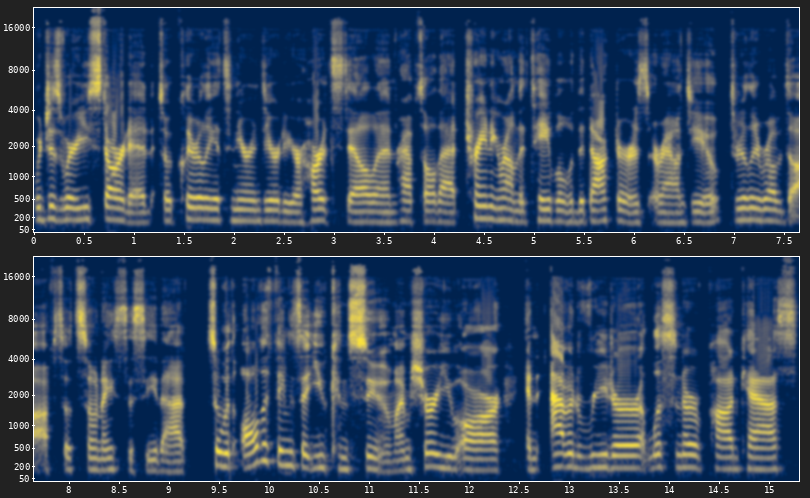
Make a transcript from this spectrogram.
which is where you started. So clearly it's near and dear to your heart still. And perhaps all that training around the table with the doctors around you, it's really rubbed off. So it's so nice to see that. So, with all the things that you consume, I'm sure you are an avid reader, listener of podcasts.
